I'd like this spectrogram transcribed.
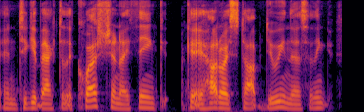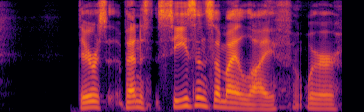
And to get back to the question, I think, okay, how do I stop doing this? I think there's been seasons of my life where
